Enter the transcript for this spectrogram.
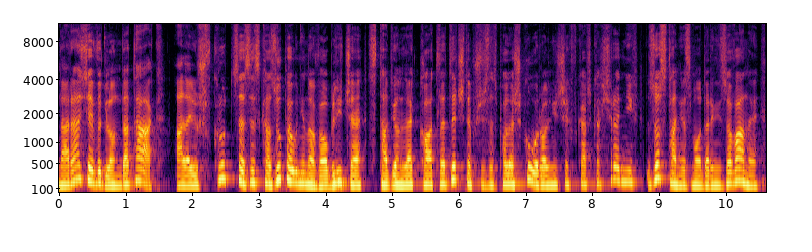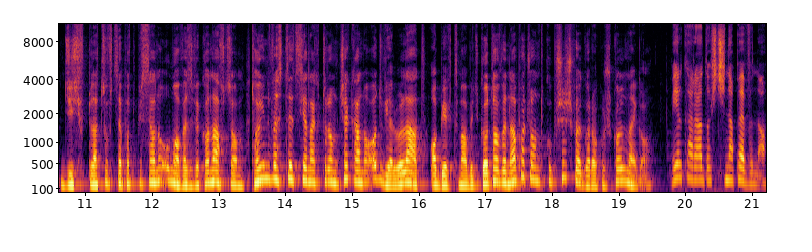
Na razie wygląda tak, ale już wkrótce zyska zupełnie nowe oblicze. Stadion lekkoatletyczny przy zespole szkół rolniczych w Kaczkach Średnich zostanie zmodernizowany. Dziś w placówce podpisano umowę z wykonawcą. To inwestycja, na którą czekano od wielu lat. Obiekt ma być gotowy na początku przyszłego roku szkolnego. Wielka radość na pewno.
